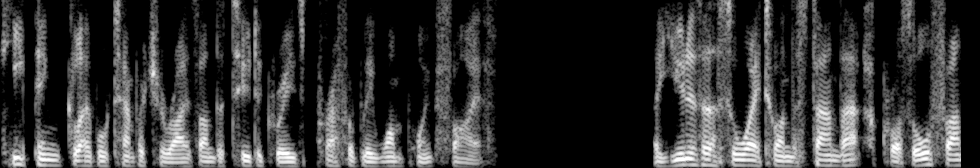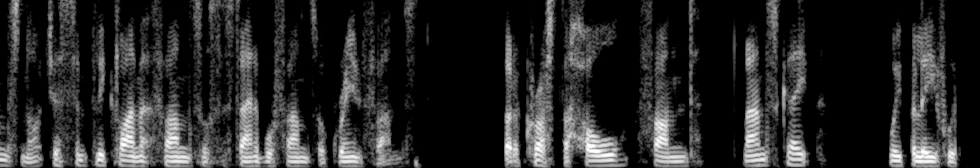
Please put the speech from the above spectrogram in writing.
keeping global temperature rise under two degrees, preferably 1.5. A universal way to understand that across all funds, not just simply climate funds or sustainable funds or green funds, but across the whole fund landscape, we believe would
